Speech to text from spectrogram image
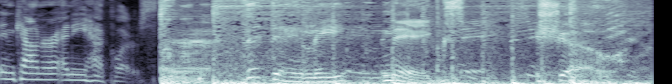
encounter any hecklers. The Daily Migs Show.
